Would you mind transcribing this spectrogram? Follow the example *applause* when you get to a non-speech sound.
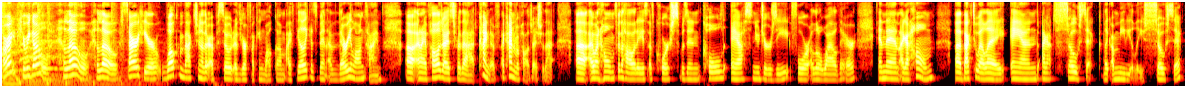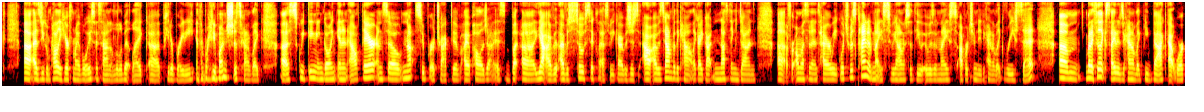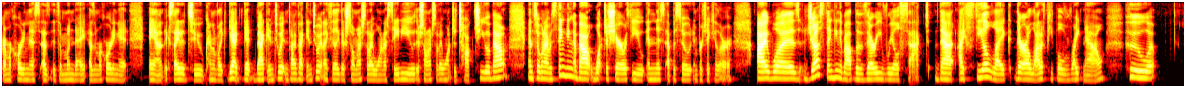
All right, here we go. Hello, hello. Sarah here. Welcome back to another episode of Your Fucking Welcome. I feel like it's been a very long time, uh, and I apologize for that. Kind of. I kind of apologize for that. Uh, I went home for the holidays, of course, was in cold ass New Jersey for a little while there. And then I got home uh, back to LA and I got so sick, like immediately, so sick. Uh, as you can probably hear from my voice, I sound a little bit like uh, Peter Brady in the *laughs* Brady Bunch, just kind of like uh, squeaking and going in and out there. And so, not super attractive. I apologize. But uh, yeah, I, w- I was so sick last week. I was just out, I was down for the count. Like, I got nothing done uh, for almost an entire week, which was kind of nice, to be honest with you. It was a nice opportunity to kind of like reset. Um, but I feel excited to kind of like be back at work. I'm recording this as it's a Monday as I'm recording it and excited to kind of like, yeah, get back into it and dive back into it. And I feel like there's so much that I want to say to you. There's so much that I want to talk to you about. And so when I was thinking about what to share with you in this episode in particular, I was just thinking about the very real fact that I feel like there are a lot of people right now who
